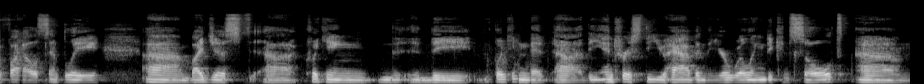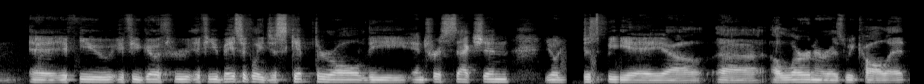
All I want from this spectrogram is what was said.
profile simply um, by just uh, clicking the, the, clicking that uh, the interest that you have and that you're willing to consult. Um, if you if you go through if you basically just skip through all the interest section, you'll just be a uh, uh, a learner, as we call it,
